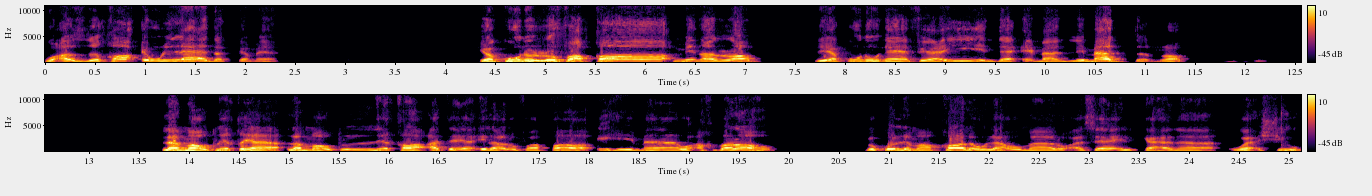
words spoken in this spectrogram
وأصدقاء أولادك كمان. يكون الرفقاء من الرب ليكونوا نافعين دائما لمجد الرب. لما أطلق لما أطلق أتي إلى رفقائهما وأخبراهم بكل ما قالوا لهما رؤساء الكهنة والشيوخ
